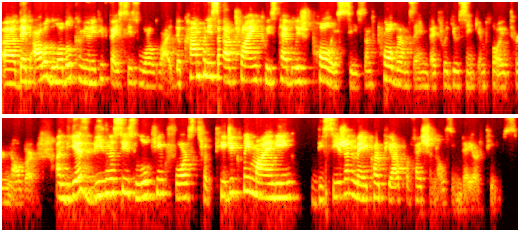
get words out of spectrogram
uh, that our global community faces worldwide. The companies are trying to establish policies and programs aimed at reducing employee turnover. And yes, businesses looking for strategically minding decision maker PR professionals in their teams.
